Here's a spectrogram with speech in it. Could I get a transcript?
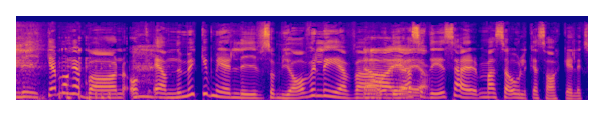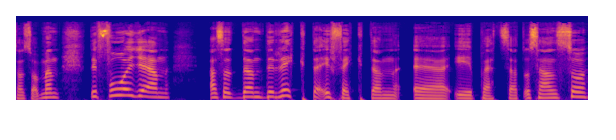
Lika många barn och ännu mycket mer liv som jag vill leva. Ja, och det, ja, alltså, ja. det är så här massa olika saker. Liksom så. Men det får ju en, alltså den direkta effekten eh, är på ett sätt och sen så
